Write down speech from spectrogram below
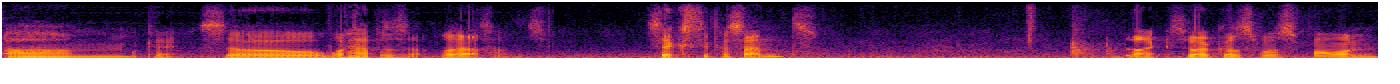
Um, okay, so what happens, what else happens? 60% black circles will spawn.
